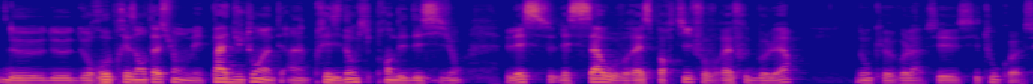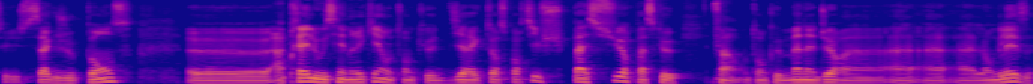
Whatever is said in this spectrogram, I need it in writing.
de, de, représentation, mais pas du tout un, président qui prend des décisions. Laisse, ça aux vrais sportifs, aux vrais footballeurs. Donc euh, voilà, c'est tout, quoi. C'est ça que je pense. Euh, après, Luis Enrique, en tant que directeur sportif, je suis pas sûr parce que, enfin, en tant que manager à, l'anglaise,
